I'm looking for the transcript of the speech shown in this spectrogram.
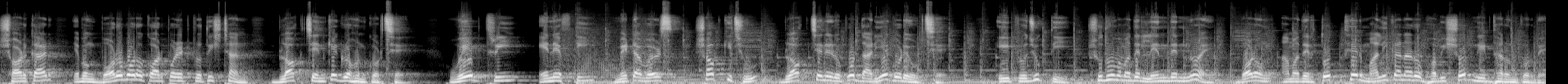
সরকার এবং বড় বড় কর্পোরেট প্রতিষ্ঠান ব্লকচেনকে গ্রহণ করছে। ওয়েব থ্রি, এনএফটি, মেটাভার্স সব কিছু ব্লকচেনের ওপর দাঁড়িয়ে গড়ে উঠছে। এই প্রযুক্তি শুধু আমাদের লেনদেন নয়, বরং আমাদের তথ্যের মালিকানারও ভবিষ্যৎ নির্ধারণ করবে।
